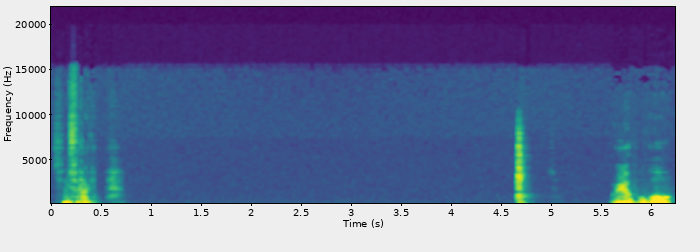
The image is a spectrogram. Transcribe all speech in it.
진출하겠다. 올려보고.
